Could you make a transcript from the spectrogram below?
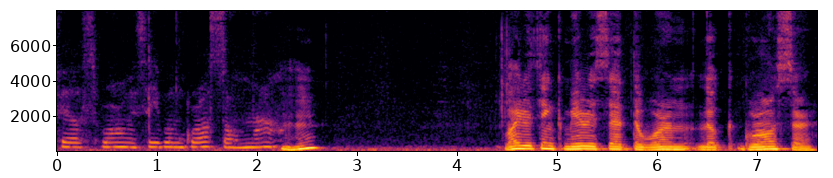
feels worm is even grosser now. hmm Why do you think Miri said the worm looked grosser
